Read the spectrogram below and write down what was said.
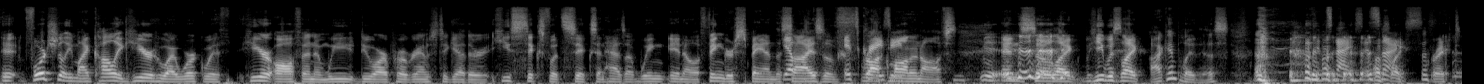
it, fortunately, my colleague here, who I work with here often, and we do our programs together, he's six foot six and has a wing, you know, a finger span the yep. size of it's Rachmaninoff's. and so, like, he was like, "I can play this." it's nice. It's nice. Like, Great.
